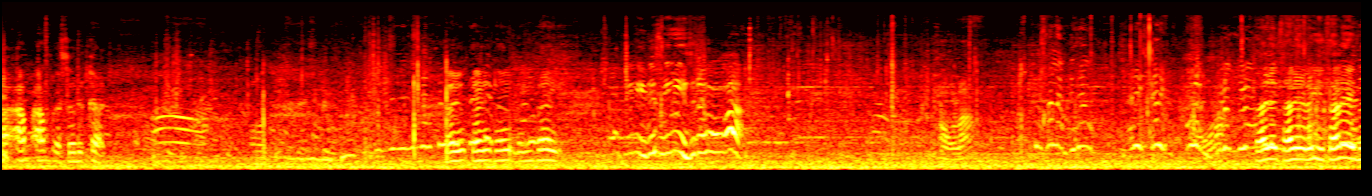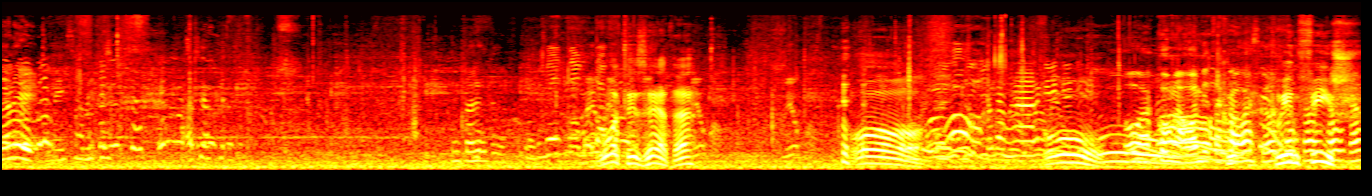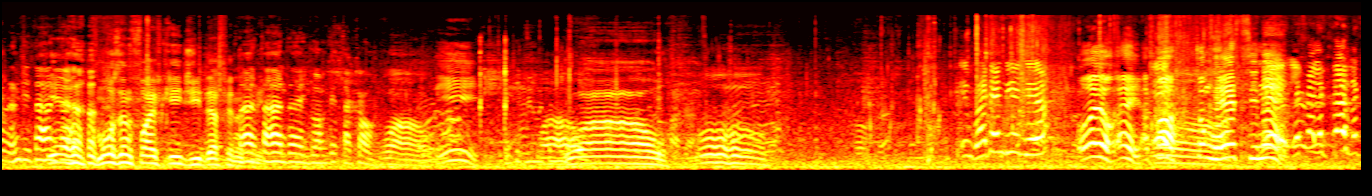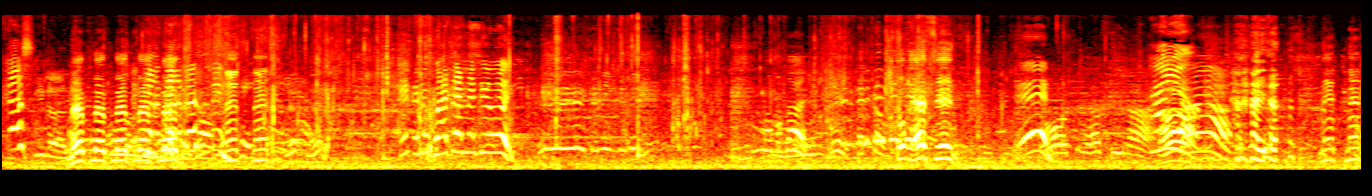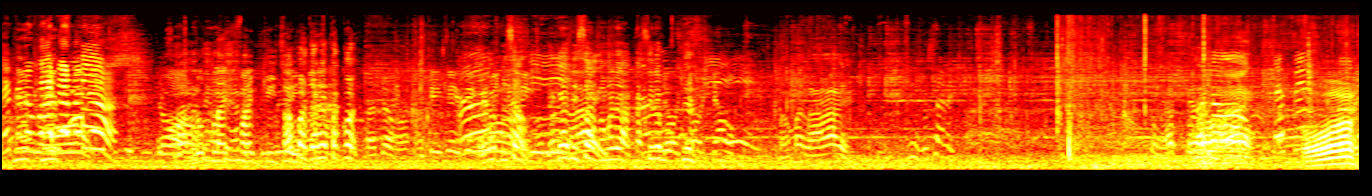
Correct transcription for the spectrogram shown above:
I'm, I'm, sorry, cut. Tarik, tarik, tarik, tarik, tarik. Ini, di sini, sudah mau pak. Tolong. Tarik, tarik lagi, tarik, tarik. What is that, huh? oh. Oh. oh. Clean fish. Yeah. More than 5 kg, definitely. Wow. Wow. Oh. Em quá đem bia gì? Ôi ôi, ê, Akma, trông hết xin nè. Net net net net net. Net net. Cái cái nó quá đem này đi ơi. Trông hết xin. Ah. Net, net, net. look like 5 kg. Sabar, jangan takut. Jangan pisau, jangan pisau sama dia. Kasih dia. Mama lah. Oh,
